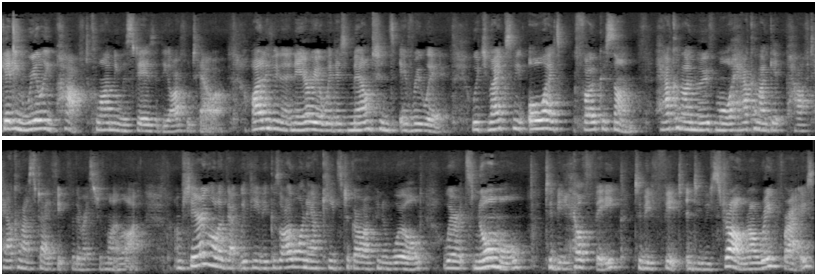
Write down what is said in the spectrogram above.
getting really puffed climbing the stairs at the Eiffel Tower. I live in an area where there's mountains everywhere, which makes me always focus on how can I move more? How can I get puffed? How can I stay fit for the rest of my life? I'm sharing all of that with you because I want our kids to grow up in a world where it's normal to be healthy, to be fit, and to be strong. And I'll rephrase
